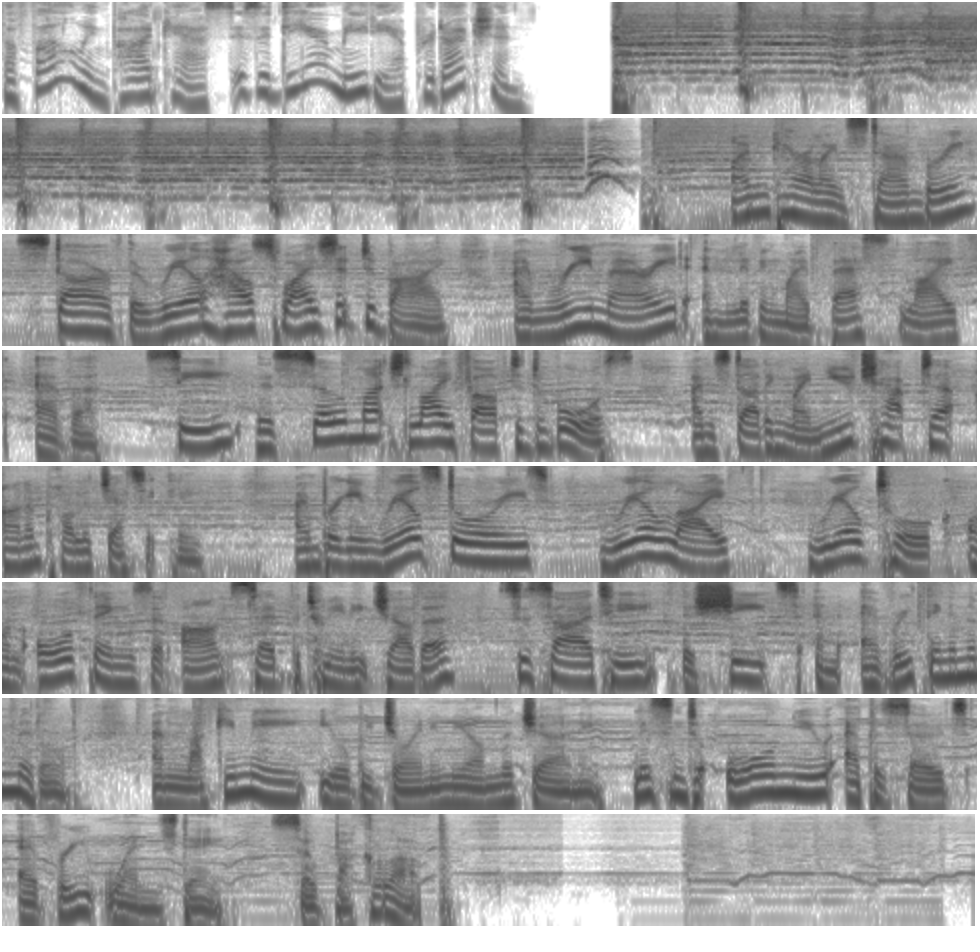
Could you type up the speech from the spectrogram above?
The following podcast is a Dear Media production. I'm Caroline Stanbury, star of The Real Housewives of Dubai. I'm remarried and living my best life ever. See, there's so much life after divorce. I'm starting my new chapter unapologetically. I'm bringing real stories, real life, real talk on all things that aren't said between each other, society, the sheets, and everything in the middle. And lucky me, you'll be joining me on the journey. Listen to all new episodes every Wednesday, so buckle up.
